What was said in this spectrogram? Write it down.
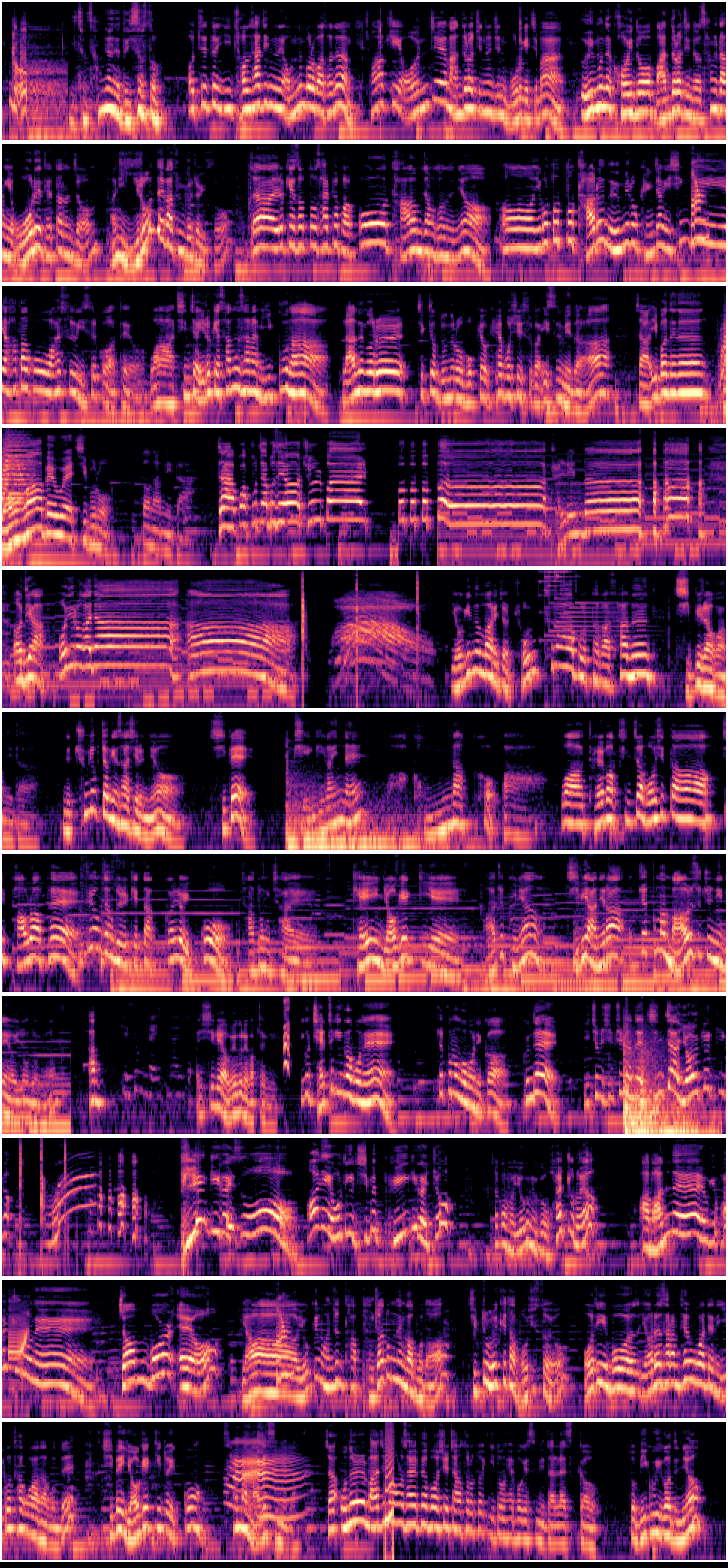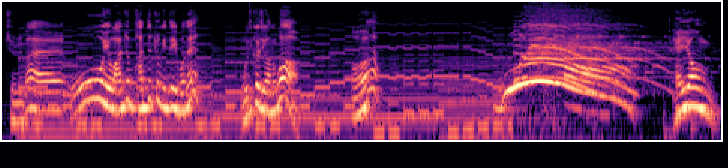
2003년에도 있었어. 어쨌든 이 전 사진이 없는 걸로 봐서는 정확히 언제 만들어지는지는 모르겠지만 의문의 거인도 만들어진 지 상당히 오래됐다는 점. 아니 이런 데가 숨겨져 있어? 자 이렇게 해서 또 살펴봤고 다음 장소는요. 어 이것도 또 다른 의미로 굉장히 신기하다고 할 수 있을 것 같아요. 와 진짜 이렇게 사는 사람이 있구나 라는 거를 직접 눈으로 목격해 보실 수가 있습니다. 자 이번에는 영화 배우의 집으로 떠납니다 자, 꽉 붙잡으세요. 출발! 뽀뽀뽀뽀! 달린다. 어디야? 어디로 가냐? 아. 여기는 말이죠. 존 트라볼타가 사는 집이라고 합니다. 근데 충격적인 사실은요. 집에 비행기가 있네. 와, 겁나 커. 와. 와 대박. 진짜 멋있다. 집 바로 앞에 수영장도 이렇게 딱 깔려 있고 자동차에 개인 여객기에 아주 그냥 집이 아니라 쬐끄만 마을 수준이네요 이 정도면. 한 아, 시리야 왜 그래 갑자기? 이거 제트기인가 보네. 쬐끄만 거 보니까. 근데 2017년대 진짜 여객기가 비행기가 있어. 아니 어떻게 집에 비행기가 있죠? 잠깐만 여기 이거 활주로야? 아 맞네 여기 활주로네 점볼 에어 야 여기 완전 다 부자 동네인가 보다 집들 왜 이렇게 다 멋있어요? 어디 뭐 여러 사람 태우고 갈 때는 이거 타고 가나 본데? 집에 여객기도 있고 살맛 나겠습니다 자 오늘 마지막으로 살펴보실 장소로 또 이동해 보겠습니다 let's go 또 미국이거든요 출발 오 이거 완전 반대쪽인데 이번에? 어디까지 가는 거야? 어? 우와 대형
